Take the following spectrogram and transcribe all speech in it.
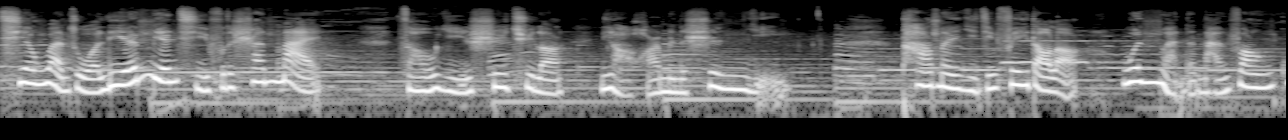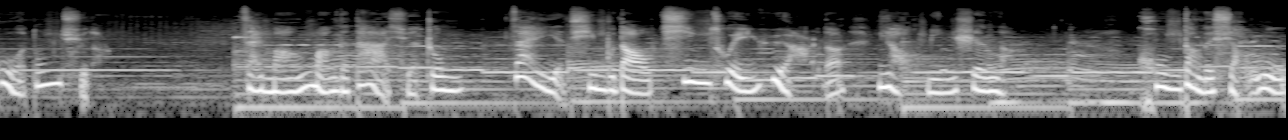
千万座连绵起伏的山脉。早已失去了鸟儿们的身影，它们已经飞到了温暖的南方过冬去了。在茫茫的大雪中，再也听不到清脆悦耳的鸟鸣声了。空荡的小路，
